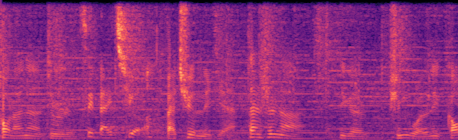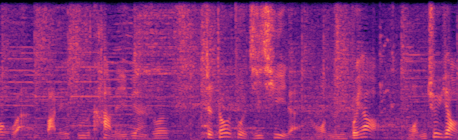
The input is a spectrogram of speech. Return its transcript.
后来呢就是所以白去了，白去了那天，但是呢。那个苹果的那个高管把这些公司看了一遍，说这都是做机器的，我们不要，我们就要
